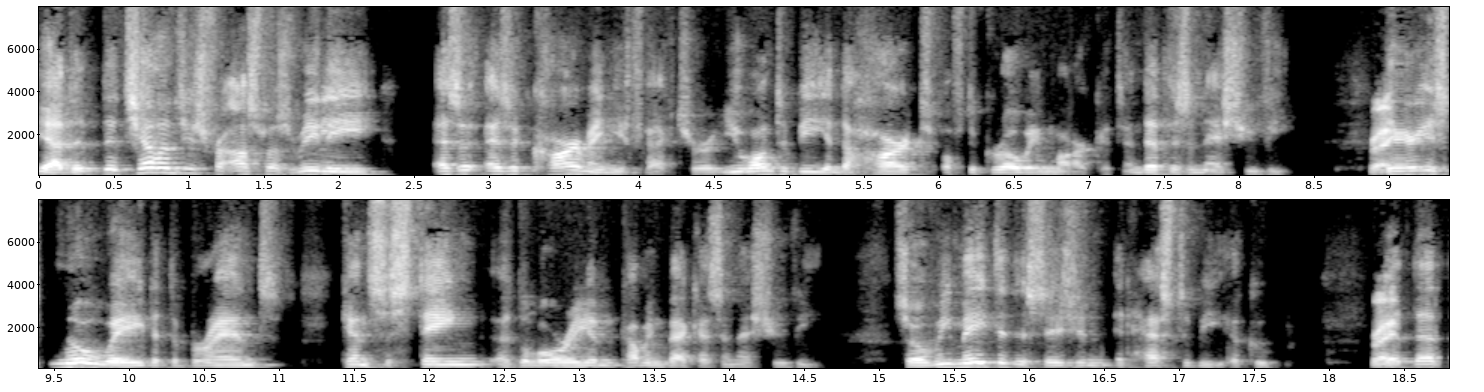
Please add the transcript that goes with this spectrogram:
Yeah the, the challenges for us was really as a as a car manufacturer you want to be in the heart of the growing market and that is an suv Right. There is no way that the brand can sustain a DeLorean coming back as an SUV. So we made the decision it has to be a coupe. Right. That, that,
